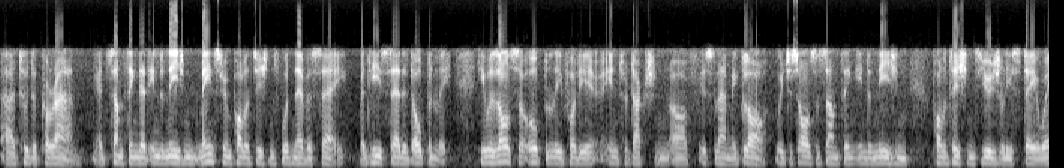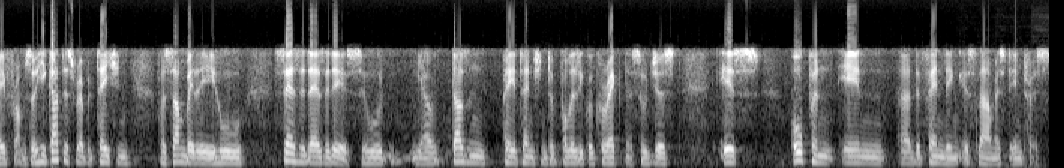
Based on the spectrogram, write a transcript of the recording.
uh, to the Quran. It's something that Indonesian mainstream politicians would never say, but he said it openly. He was also openly for the introduction of Islamic law, which is also something Indonesian politicians usually stay away from. So he got this reputation for somebody who says it as it is, who you know doesn't pay attention to political correctness, who just is open in uh, defending Islamist interests.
